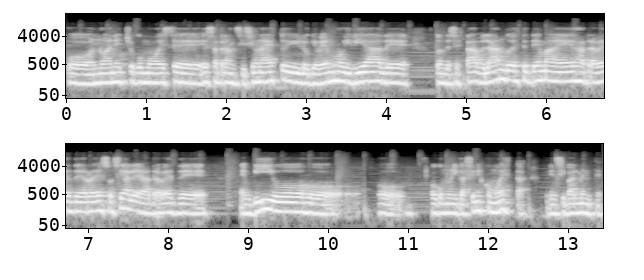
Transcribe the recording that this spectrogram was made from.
o no han hecho como ese, esa transición a esto. Y lo que vemos hoy día de donde se está hablando de este tema es a través de redes sociales, a través de en vivos o, o, o comunicaciones como esta principalmente.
